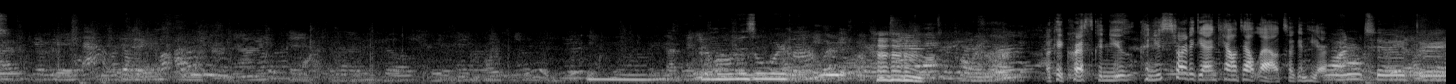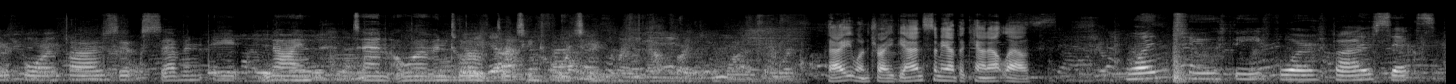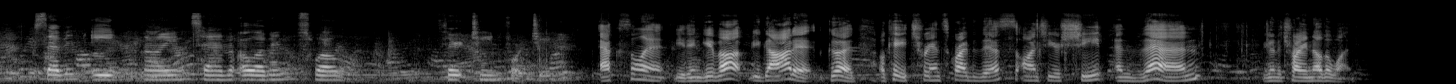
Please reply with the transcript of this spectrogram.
I don't know if this will work. Okay, Chris, can you can you start again? Count out loud so I can hear. One, two, three, four, five, six, seven, eight, nine, ten, eleven, twelve, thirteen, fourteen. Okay, you want to try again? Samantha, count out loud. One, two, three, four, five, six, seven, eight, nine, ten, eleven, twelve, thirteen, fourteen. Excellent. You didn't give up. You got it. Good. Okay, transcribe this onto your sheet and then you're going to try another one.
